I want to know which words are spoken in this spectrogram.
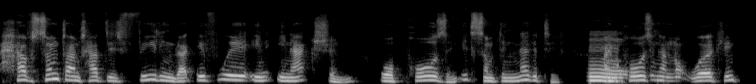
have sometimes have this feeling that if we're in inaction or pausing, it's something negative. Mm. I'm pausing, I'm not working.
